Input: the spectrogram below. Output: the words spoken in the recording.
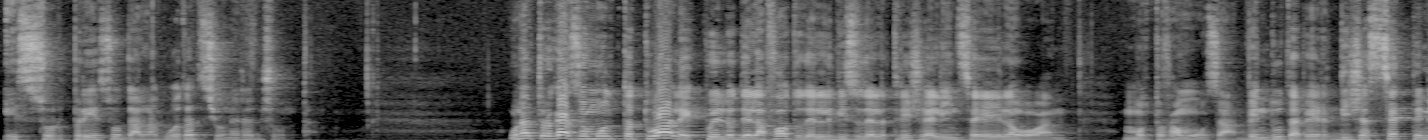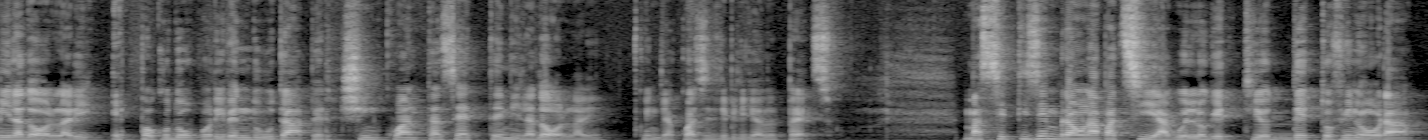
e sorpreso dalla quotazione raggiunta. Un altro caso molto attuale è quello della foto del viso dell'attrice Lindsay Lohan, molto famosa, venduta per 17.000 dollari e poco dopo rivenduta per 57.000 dollari, quindi ha quasi triplicato il prezzo. Ma se ti sembra una pazzia quello che ti ho detto finora,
